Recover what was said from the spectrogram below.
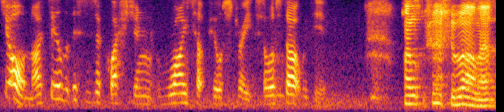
John, I feel that this is a question right up your street, so I'll start with you. Well, first of all, I'd,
